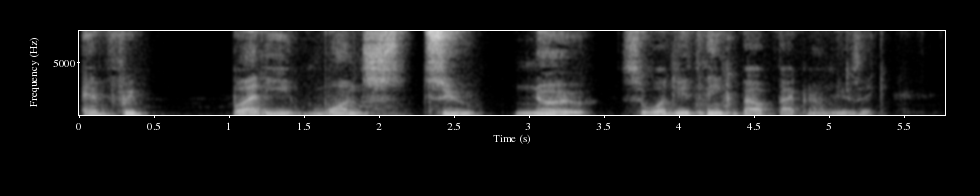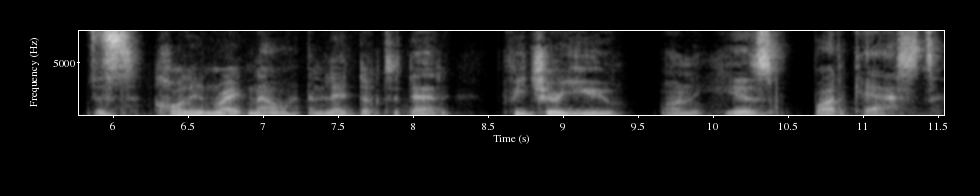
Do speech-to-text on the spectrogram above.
Everybody wants to know. So, what do you think about background music? Just call in right now and let Dr. Dan feature you on his podcast.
